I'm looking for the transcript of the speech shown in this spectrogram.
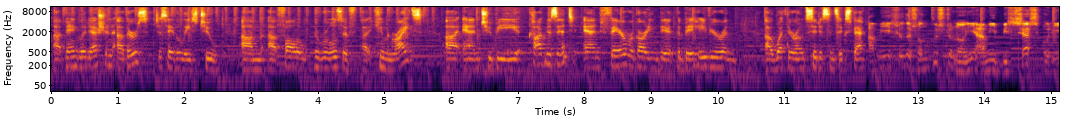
uh, Bangladesh and others, to say the least, to um, uh, follow the rules of uh, human rights uh, and to be cognizant and fair regarding the, the behavior and uh, what their own citizens expect. আমি শুধু সন্তুষ্ট নই আমি বিশ্বাস করি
